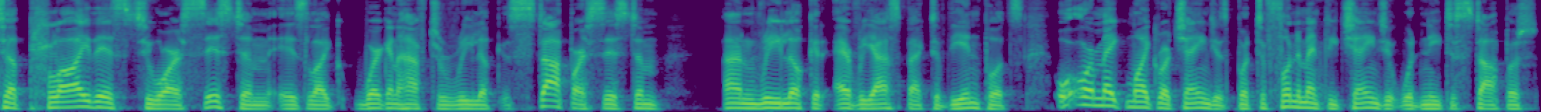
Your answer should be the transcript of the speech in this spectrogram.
to apply this to our system is like we're going to have to relook, stop our system, and relook at every aspect of the inputs, or, or make micro changes. But to fundamentally change it, would need to stop it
